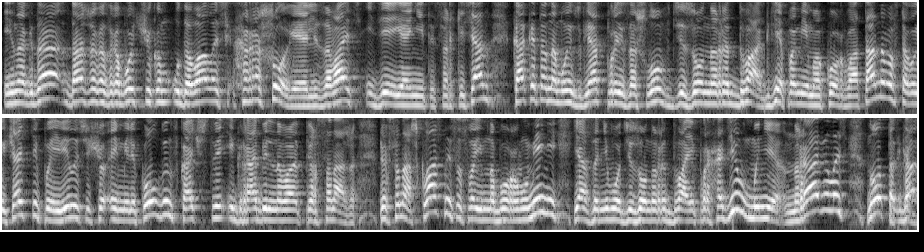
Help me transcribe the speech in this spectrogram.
Иногда даже разработчикам удавалось хорошо реализовать идеи Аниты Саркисян, как это, на мой взгляд, произошло в Dishonored 2, где помимо Корва во второй части появилась еще Эмили Колбин в качестве играбельного персонажа. Персонаж классный, со своим набором умений, я за него Dishonored 2 и проходил, мне нравится нравилось, но тогда...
